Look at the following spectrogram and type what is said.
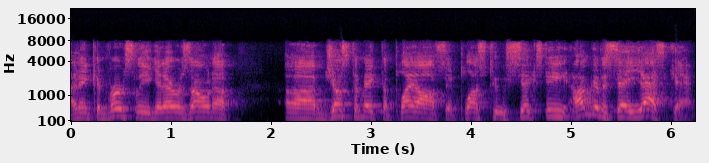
And then conversely, you get Arizona um, just to make the playoffs at plus 260. I'm going to say yes, Cam.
